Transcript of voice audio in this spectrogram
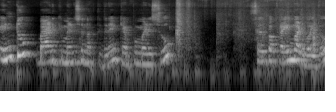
ಎಂಟು ಬ್ಯಾಡ್ಗೆ ಮೆಣಸನ್ನು ಹಾಕ್ತಿದ್ದೇನೆ. ಕೆಂಪು ಮೆಣಸು ಸ್ವಲ್ಪ ಫ್ರೈ ಮಾಡುವ ಇದು.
